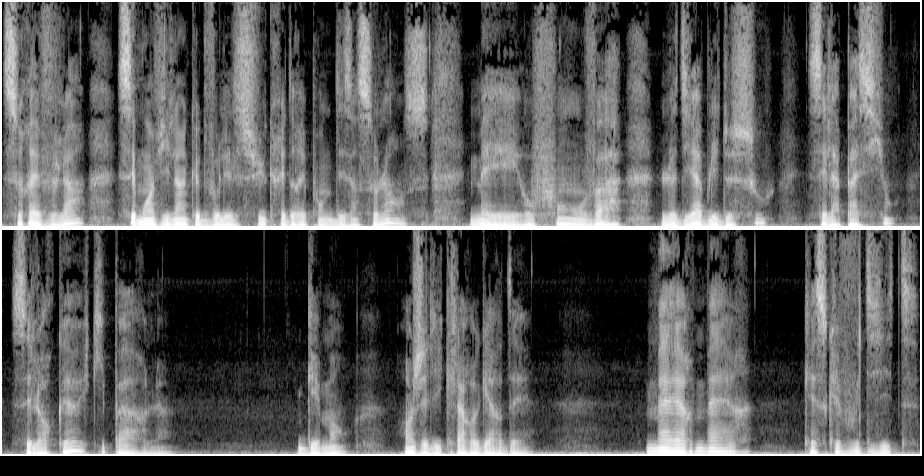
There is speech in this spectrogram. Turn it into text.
Ce rêve-là, c'est moins vilain que de voler le sucre et de répondre des insolences. Mais au fond, va, le diable est dessous. C'est la passion, c'est l'orgueil qui parle. Gaiement, Angélique la regardait. Mère, mère, qu'est-ce que vous dites?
